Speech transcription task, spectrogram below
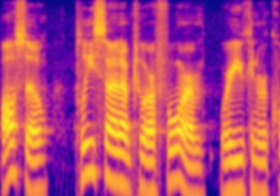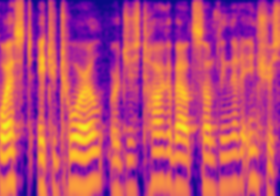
Also, please sign up to our forum where you can request a tutorial or just talk about something that interests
